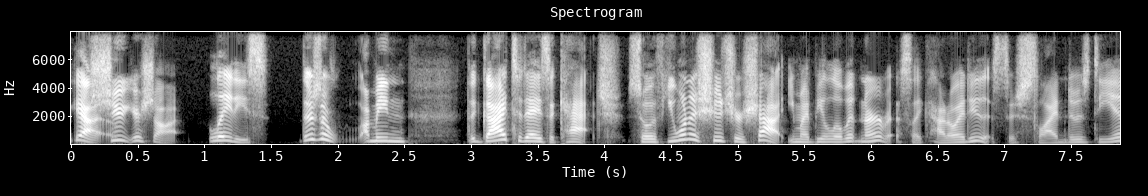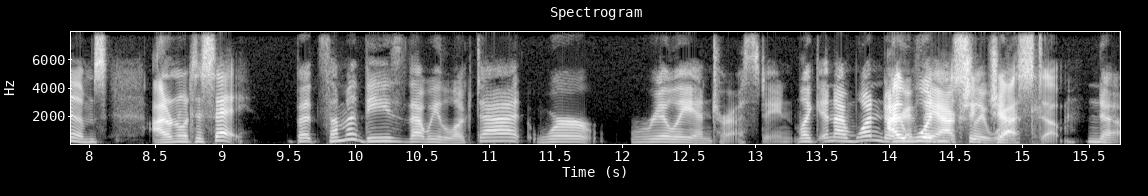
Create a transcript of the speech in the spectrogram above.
Yeah, shoot your shot. ladies, there's a, I mean, the guy today is a catch. So if you want to shoot your shot, you might be a little bit nervous. Like, how do I do this? Just slide into his DMs. I don't know what to say. But some of these that we looked at were really interesting. Like, and I wonder I if wouldn't actually work. suggest them. No,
